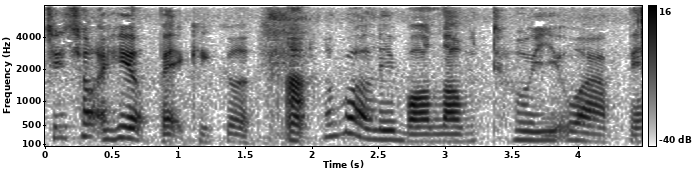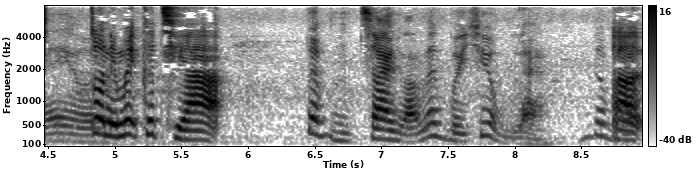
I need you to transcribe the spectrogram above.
去错晓白去去。啊，我话你无楼推话白哦，做你咪去车你唔知啦，你未晓啦，你啊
